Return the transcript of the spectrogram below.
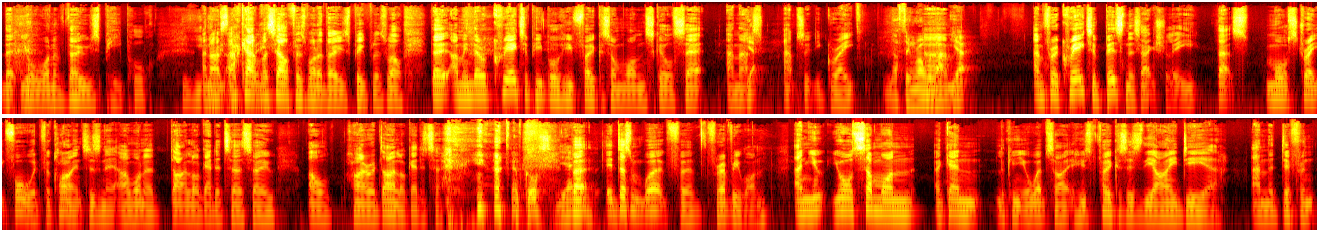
that you're one of those people, and I, I count myself as one of those people as well. There, I mean, there are creative people who focus on one skill set, and that's absolutely great. nothing wrong with Um, that. Yeah. And for a creative business, actually, that's more straightforward for clients, isn't it? I want a dialogue editor, so I'll hire a dialogue editor. you know? Of course. Yeah. but it doesn't work for for everyone. And you you're someone again looking at your website whose focus is the idea and the different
